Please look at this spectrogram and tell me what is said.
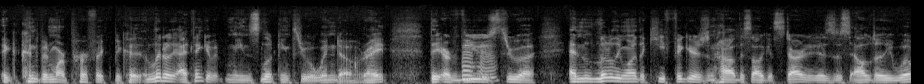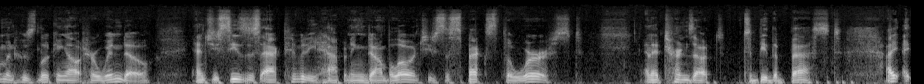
It couldn't have been more perfect because literally, I think it means looking through a window, right? They are views mm-hmm. through a, and literally one of the key figures in how this all gets started is this elderly woman who's looking out her window and she sees this activity happening down below and she suspects the worst. And it turns out to be the best. I, I,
